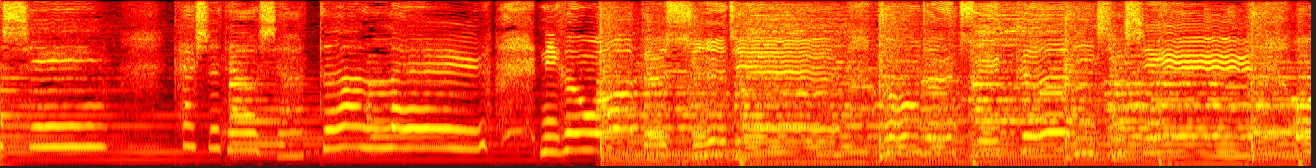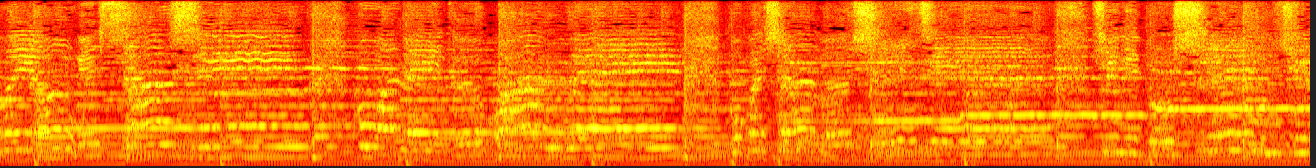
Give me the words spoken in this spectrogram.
心，开始掉下的泪，你和我的世界，同等去更清晰。我会永远相信，不完美的完美，不管什么世界，距离不是距离。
